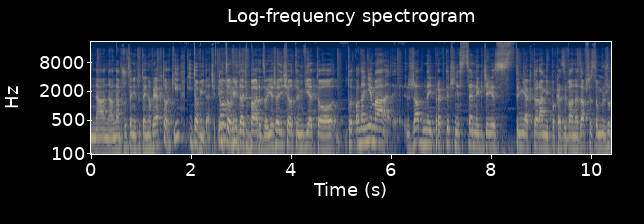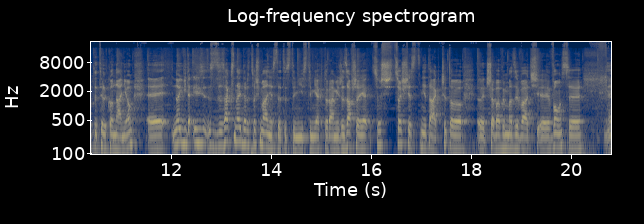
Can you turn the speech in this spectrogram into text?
na, na, na wrzucenie tutaj nowej aktorki. I to widać. I to widać. bardzo. Jeżeli się o tym wie, to, to ona nie ma żadnej praktycznie sceny, gdzie jest z tymi aktorami pokazywana. Zawsze są rzuty tylko na nią. Y, No i widać, Zack Snyder coś ma niestety z tymi, z tymi aktorami, że zawsze coś, coś jest nie tak. Czy to y, trzeba wymazywać wąsy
